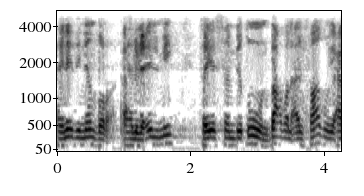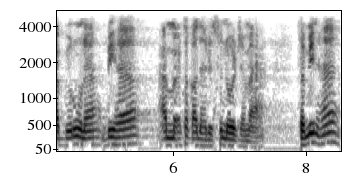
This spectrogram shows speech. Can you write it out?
حينئذ ينظر أهل العلم فيستنبطون بعض الألفاظ ويعبرون بها عن معتقد أهل السنة والجماعة. فمنها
